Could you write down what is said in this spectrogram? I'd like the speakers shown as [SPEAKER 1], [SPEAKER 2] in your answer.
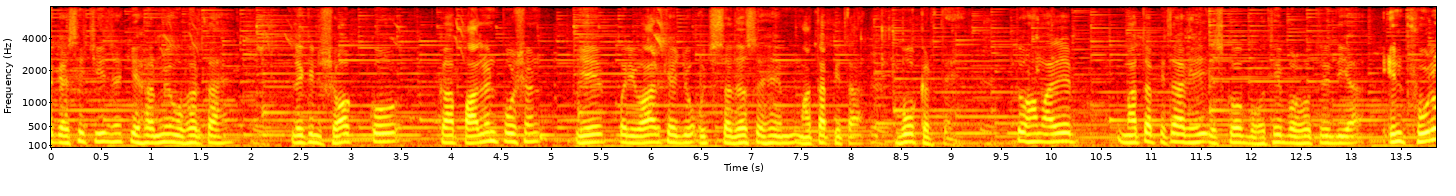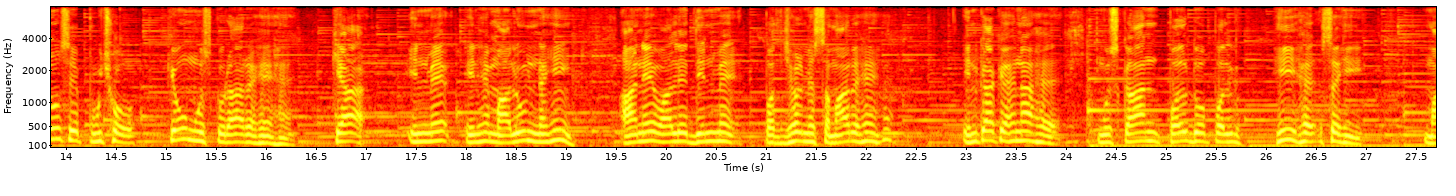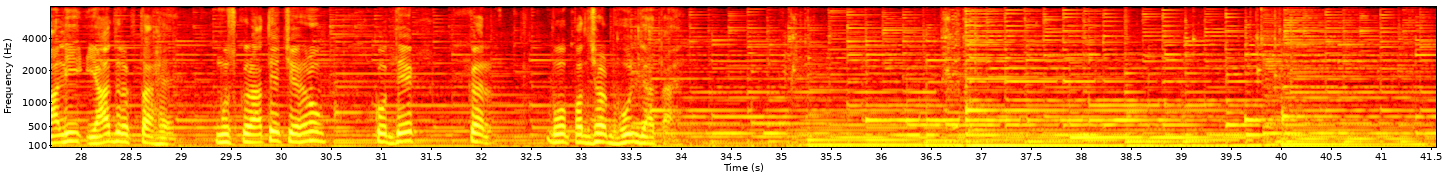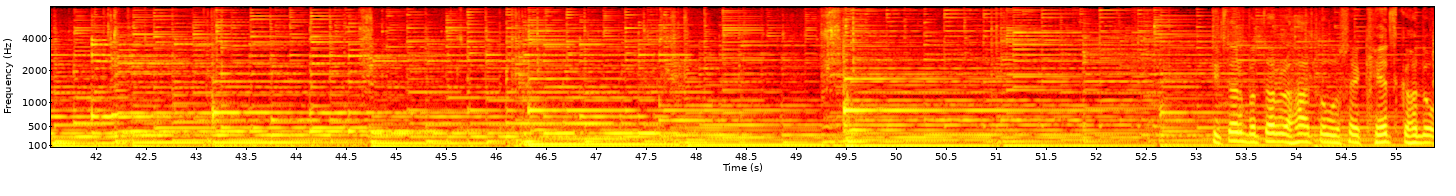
[SPEAKER 1] एक ऐसी चीज़ है कि हर में उभरता है। लेकिन शौक को, का पालन पोषण ये परिवार के जो उच्च सदस्य हैं माता पिता वो करते हैं। तो हमारे माता पिता भी इसको बहुत ही बढ़ोतरी दिया। इन फूलों से पूछो, क्यों मुस्कुरा रहे हैं? क्या इनमें, इन्हें मालूम नहीं? आने वाले दिन में पतझड़ में समा रहे हैं? इनका कहना है, मुस्कान पल दो पल ही है सही। माली याद रखता है। मुस्कुराते चेहरों को देख कर वो पतझड़ भूल जाता है। तितर बतर रहा तो उसे खेत कह दो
